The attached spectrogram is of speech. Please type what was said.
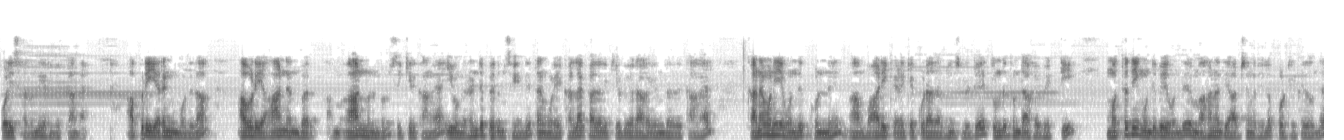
போலீஸார் வந்து இறங்கியிருக்காங்க. அப்படி இறங்கும் போது தான் அவருடைய ஆண் நண்பர் ஆண் நண்பரும் சிக்கியிருக்காங்க. இவங்க ரெண்டு பேரும் சேர்ந்து தங்களுடைய கள்ளக்காதலுக்கு இடையூறாக இருந்ததுக்காக கணவனையை வந்து கொன்று பாடி கிடைக்கக்கூடாது அப்படின்னு சொல்லிட்டு துண்டு துண்டாக வெட்டி மொத்தத்தையும் கொண்டு போய் வந்து மகாநதி ஆற்றங்கரையில் போட்டிருக்கிறது வந்து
